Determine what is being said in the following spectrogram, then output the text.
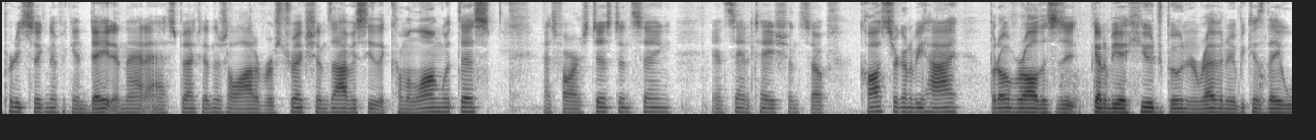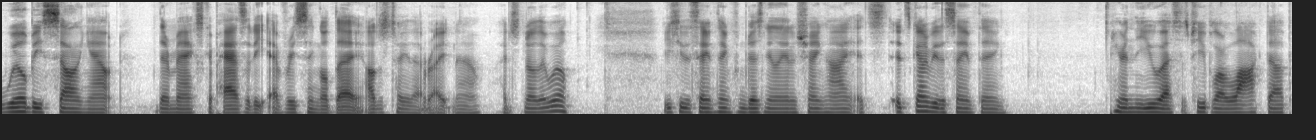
pretty significant date in that aspect. And there's a lot of restrictions, obviously, that come along with this as far as distancing and sanitation. So costs are going to be high, but overall, this is going to be a huge boon in revenue because they will be selling out their max capacity every single day. I'll just tell you that right now. I just know they will. You see the same thing from Disneyland in Shanghai. It's it's going to be the same thing here in the U.S. as people are locked up.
